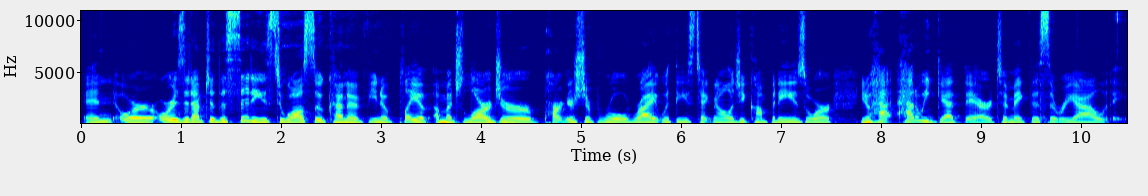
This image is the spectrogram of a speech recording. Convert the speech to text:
and or or is it up to the cities to also kind of you know play a, a much larger partnership role right with these technology companies or you know how, how do we get there to make this a reality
